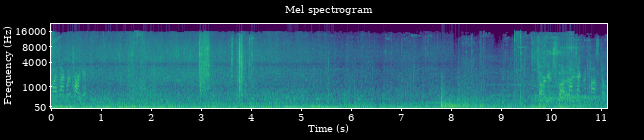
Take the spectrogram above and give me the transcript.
Contact with target. Target spotted. Contact with hostile.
